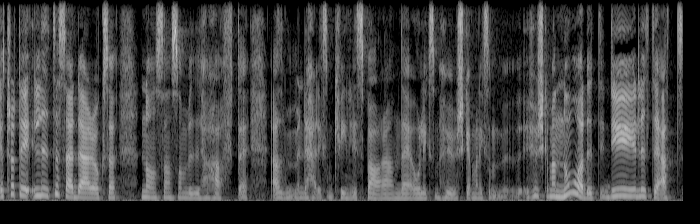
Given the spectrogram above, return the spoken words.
jag tror att det är lite så där också någonstans som vi har haft det, med det här liksom kvinnligt sparande och liksom hur, ska man liksom, hur ska man nå dit? Det är ju lite att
